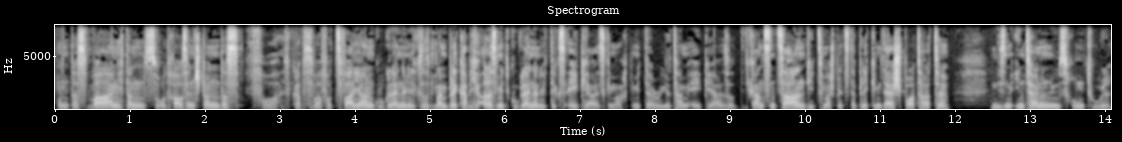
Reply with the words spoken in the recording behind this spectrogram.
und das war eigentlich dann so draus entstanden, dass vor, ich glaube, das war vor zwei Jahren Google Analytics, also beim Blick habe ich alles mit Google Analytics APIs gemacht, mit der Realtime API. Also die ganzen Zahlen, die zum Beispiel jetzt der Blick im Dashboard hatte, in diesem internen Newsroom-Tool,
